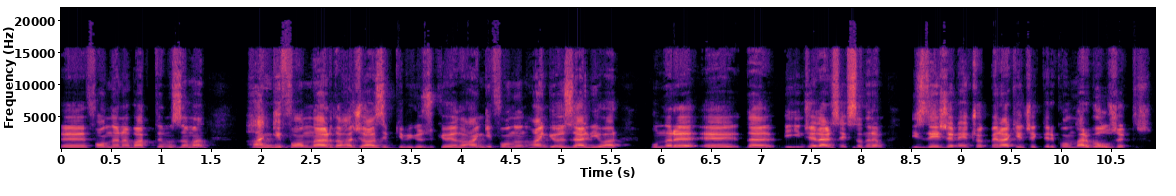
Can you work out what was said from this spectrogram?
e, fonlarına baktığımız zaman hangi fonlar daha cazip gibi gözüküyor ya da hangi fonun hangi özelliği var? Bunları e, da bir incelersek sanırım izleyicilerin en çok merak edecekleri konular bu olacaktır.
